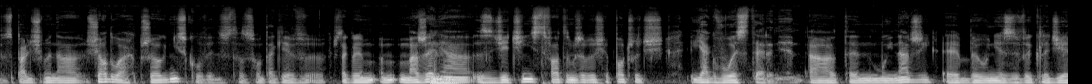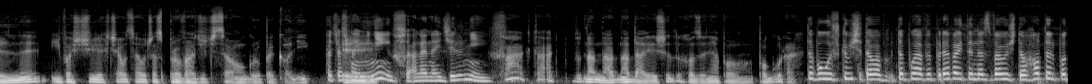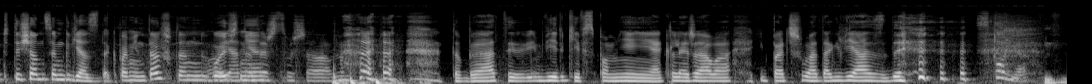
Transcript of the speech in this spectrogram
Spaliśmy na siodłach przy ognisku, więc to są takie, że tak powiem, marzenia z dzieciństwa o tym, żeby się poczuć jak w westernie. A ten mój Nadzi e, był niezwykle dzielny i właściwie chciał cały czas prowadzić całą grupę koni. Chociaż E, najmniejszy, ale najdzielniejszy. Tak, tak. Na, na, nadaje się do chodzenia po, po górach. To był rzeczywiście, to, to była wyprawa i ty nazwałeś to hotel pod tysiącem gwiazdek. Pamiętasz ten O, Ja właśnie... to też słyszałam. to Beaty wielkie wspomnienie, jak leżała i patrzyła na gwiazdy. Z konia.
